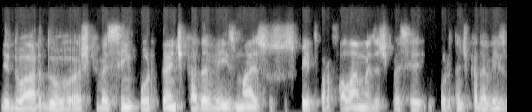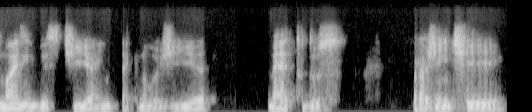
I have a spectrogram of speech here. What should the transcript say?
Eduardo. Acho que vai ser importante cada vez mais, sou suspeito para falar, mas acho que vai ser importante cada vez mais investir em tecnologia, métodos, para a gente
